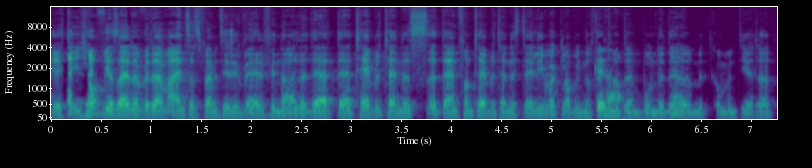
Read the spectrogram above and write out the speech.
richtig, ich hoffe, ihr seid dann wieder im Einsatz beim TDBL-Finale. Der, der Table Tennis, äh, Dan von Table Tennis Daily war, glaube ich, noch genau. der dritte im Bunde, der ja. mit kommentiert hat.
